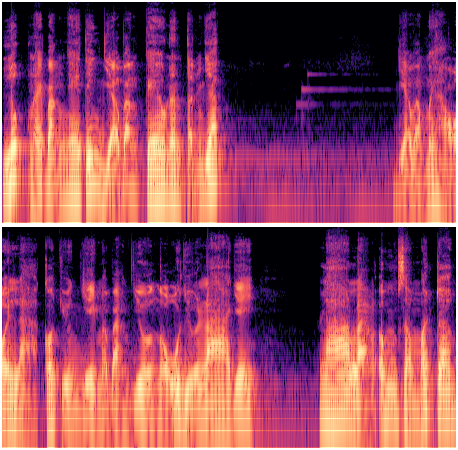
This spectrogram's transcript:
Lúc này bạn nghe tiếng vợ bạn kêu nên tỉnh giấc. Vợ bạn mới hỏi là Có chuyện gì mà bạn vừa ngủ vừa la vậy? La làng um sầm hết trơn.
